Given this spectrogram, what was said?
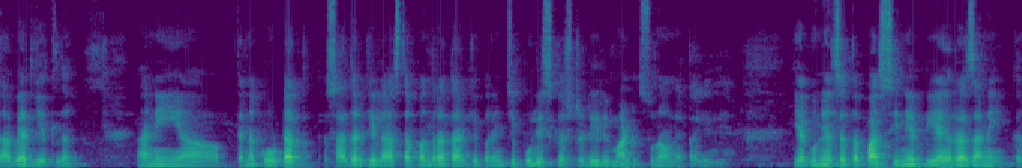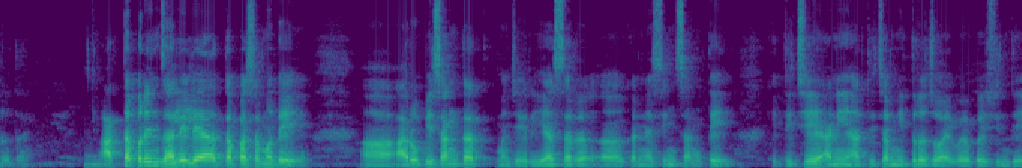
ताब्यात घेतलं. आणि त्यांना कोर्टात सादर केला असता पंधरा तारखेपर्यंतची पोलीस कस्टडी रिमांड सुनावण्यात आलेली आहे. या गुन्ह्याचा तपास सिनियर पी आय रजाने करत आहे. आत्तापर्यंत झालेल्या तपासामध्ये आरोपी सांगतात म्हणजे रिया सर कन्यासिंग कन्या सिंग सांगते की तिचे आणि हा तिचा मित्र जो आहे वैभव शिंदे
